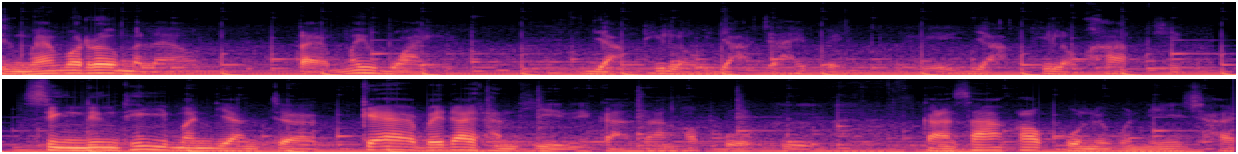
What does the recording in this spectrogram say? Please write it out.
ถึงแม้ว่าเริ่มมาแล้ว แต่ไม่ไวอย่างที่เราอยากจะให้เป็นหรืออย่างที่เราคาดคิด สิ่งหนึ่งที่มันยังจะแก้ไม่ได้ทันทีในการสร้างครอบครัวคือ การสร้างครอบครัวในวันนี้ใช้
